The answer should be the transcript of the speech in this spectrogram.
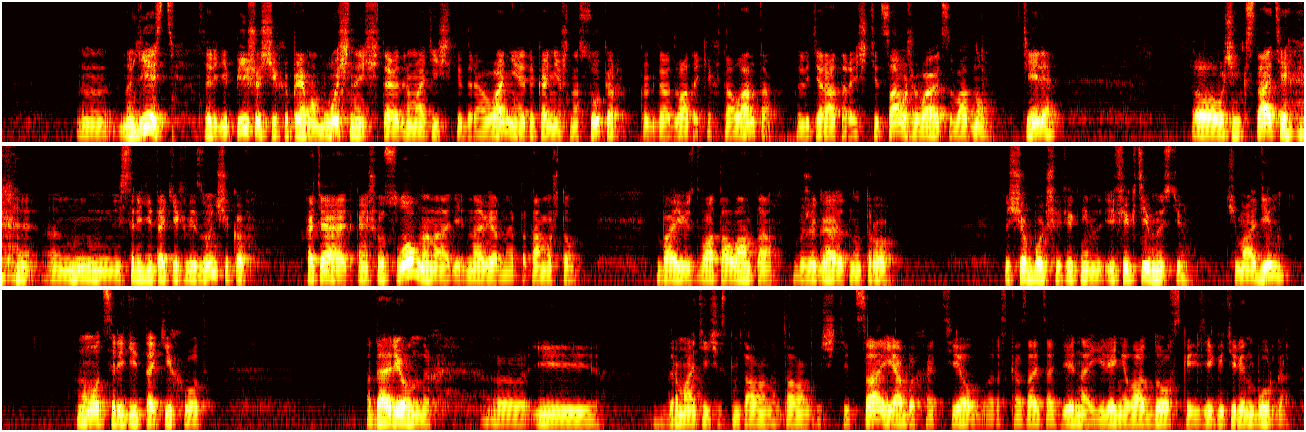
Но есть среди пишущих и прямо мощное, считаю, драматические дарования. Это, конечно, супер, когда два таких таланта, литератора и чтеца, уживаются в одном теле – Э, очень кстати, и среди таких везунчиков, хотя это, конечно, условно, наверное, потому что, боюсь, два таланта выжигают нутро с еще большей эффективностью, чем один. Ну вот среди таких вот одаренных э, и драматическим талантом, талантом чтеца, я бы хотел рассказать отдельно о Елене Ладовской из Екатеринбурга –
